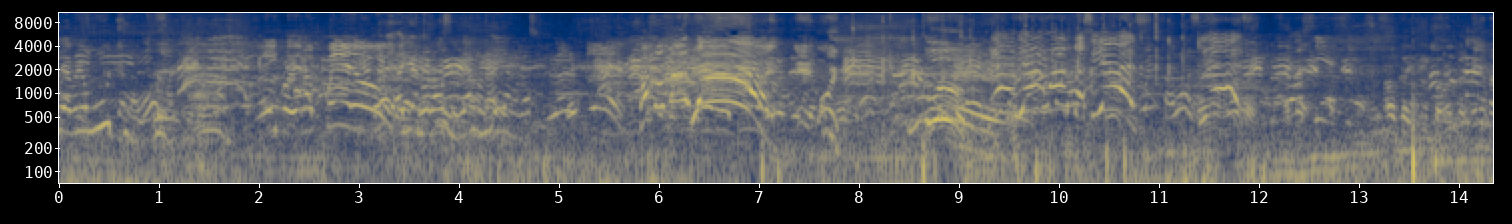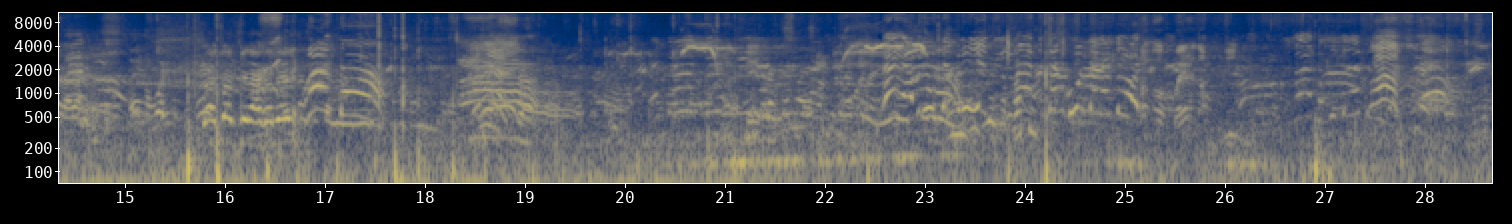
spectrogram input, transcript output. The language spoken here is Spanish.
Le abrió mucho. Hijo, yo no puedo. Ella no la hace, ya no la ella no la hace. ¡Vamos, Marta! Uy. ¡Bien, bien, Marta! ¡Sí es! ¡Sí es! Ok, sí, la. Venga, guarda. Ya son filas con él. ¡Marta! ¡Ey, abrite, abrite! ¡Se juntan las dos!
